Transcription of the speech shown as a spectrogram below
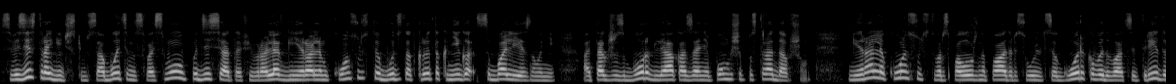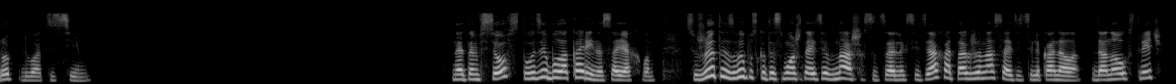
В связи с трагическим событием с 8 по 10 февраля в Генеральном консульстве будет открыта книга соболезнований, а также сбор для оказания помощи пострадавшим. Генеральное консульство расположено по адресу улицы Горького, 23, дробь 27. На этом все. В студии была Карина Саяхова. Сюжет из выпуска ты сможешь найти в наших социальных сетях, а также на сайте телеканала. До новых встреч!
